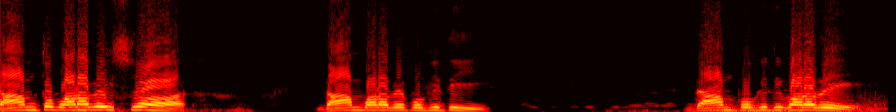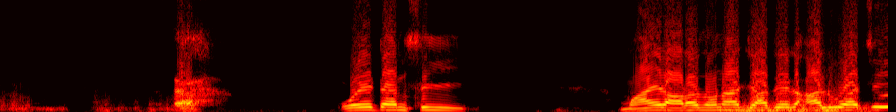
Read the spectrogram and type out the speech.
দাম তো বাড়াবে ঈশ্বর, দাম বাড়াবে প্রকৃতি। দাম প্রকৃতি বাড়াবে। ওয়েট অ্যান্ড সি মায়ের আরাধনা যাদের আলু আছে,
